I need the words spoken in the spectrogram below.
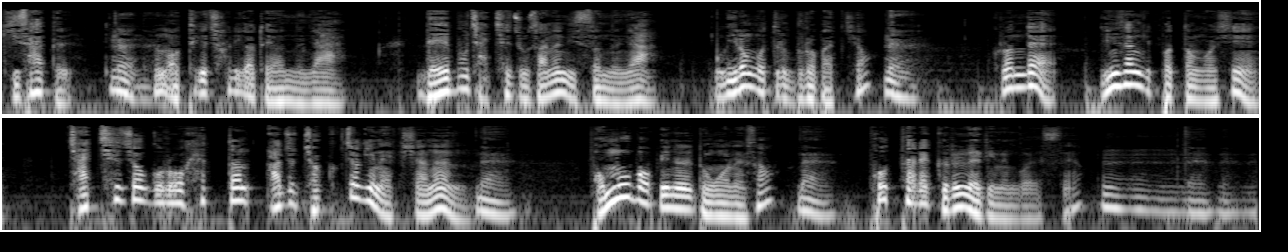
기사들은 네네. 어떻게 처리가 되었느냐, 내부 자체 조사는 있었느냐, 뭐 이런 것들을 물어봤죠. 네. 그런데 인상 깊었던 것이 자체적으로 했던 아주 적극적인 액션은 네. 법무법인을 동원해서 네. 포탈에 글을 내리는 거였어요. 음, 음, 네, 네, 네.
